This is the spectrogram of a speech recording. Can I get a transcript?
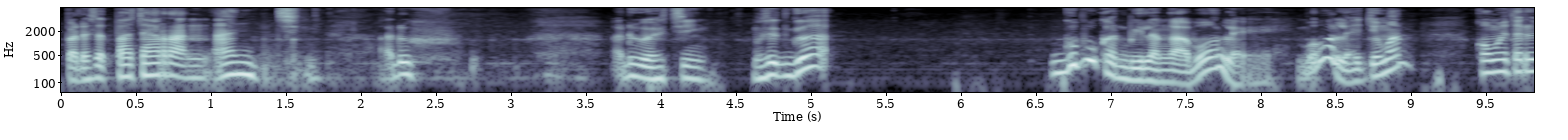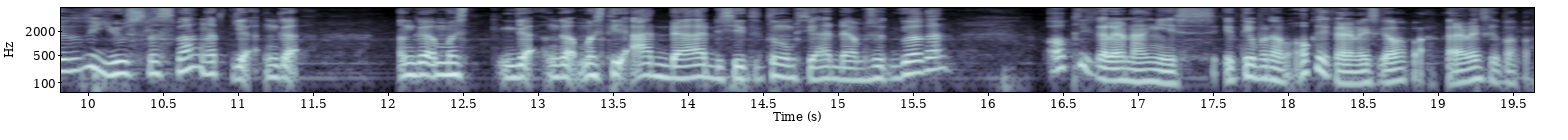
pada saat pacaran. Anjing. Aduh. Aduh anjing. Maksud gue gue bukan bilang nggak boleh. Boleh cuman komentar itu tuh useless banget. Ya nggak nggak mesti nggak nggak mesti ada. Di situ tuh nggak mesti ada. Maksud gue kan oke okay, kalian nangis. Itu yang pertama. Oke okay, kalian nangis gak apa-apa. Kalian nangis gak apa-apa.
